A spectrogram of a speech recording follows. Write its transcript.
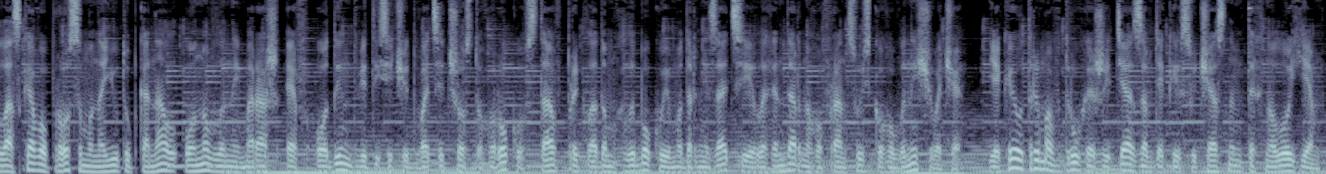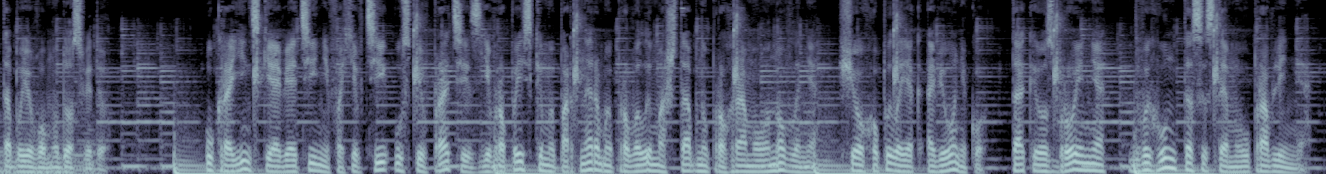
Ласкаво просимо на YouTube канал оновлений Mirage F1 2026 року став прикладом глибокої модернізації легендарного французького винищувача, який отримав друге життя завдяки сучасним технологіям та бойовому досвіду. Українські авіаційні фахівці у співпраці з європейськими партнерами провели масштабну програму оновлення, що охопила як авіоніку, так і озброєння, двигун та системи управління.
